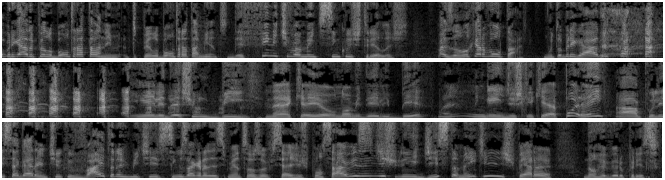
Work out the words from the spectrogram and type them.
Obrigado pelo bom, tratamento, pelo bom tratamento, definitivamente cinco estrelas. Mas eu não quero voltar. Muito obrigado. e ele deixa um B, né? Que aí é o nome dele, B, mas ninguém diz o que, que é. Porém, a polícia garantiu que vai transmitir sim os agradecimentos aos oficiais responsáveis e, diz- e disse também que espera não rever o preço.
